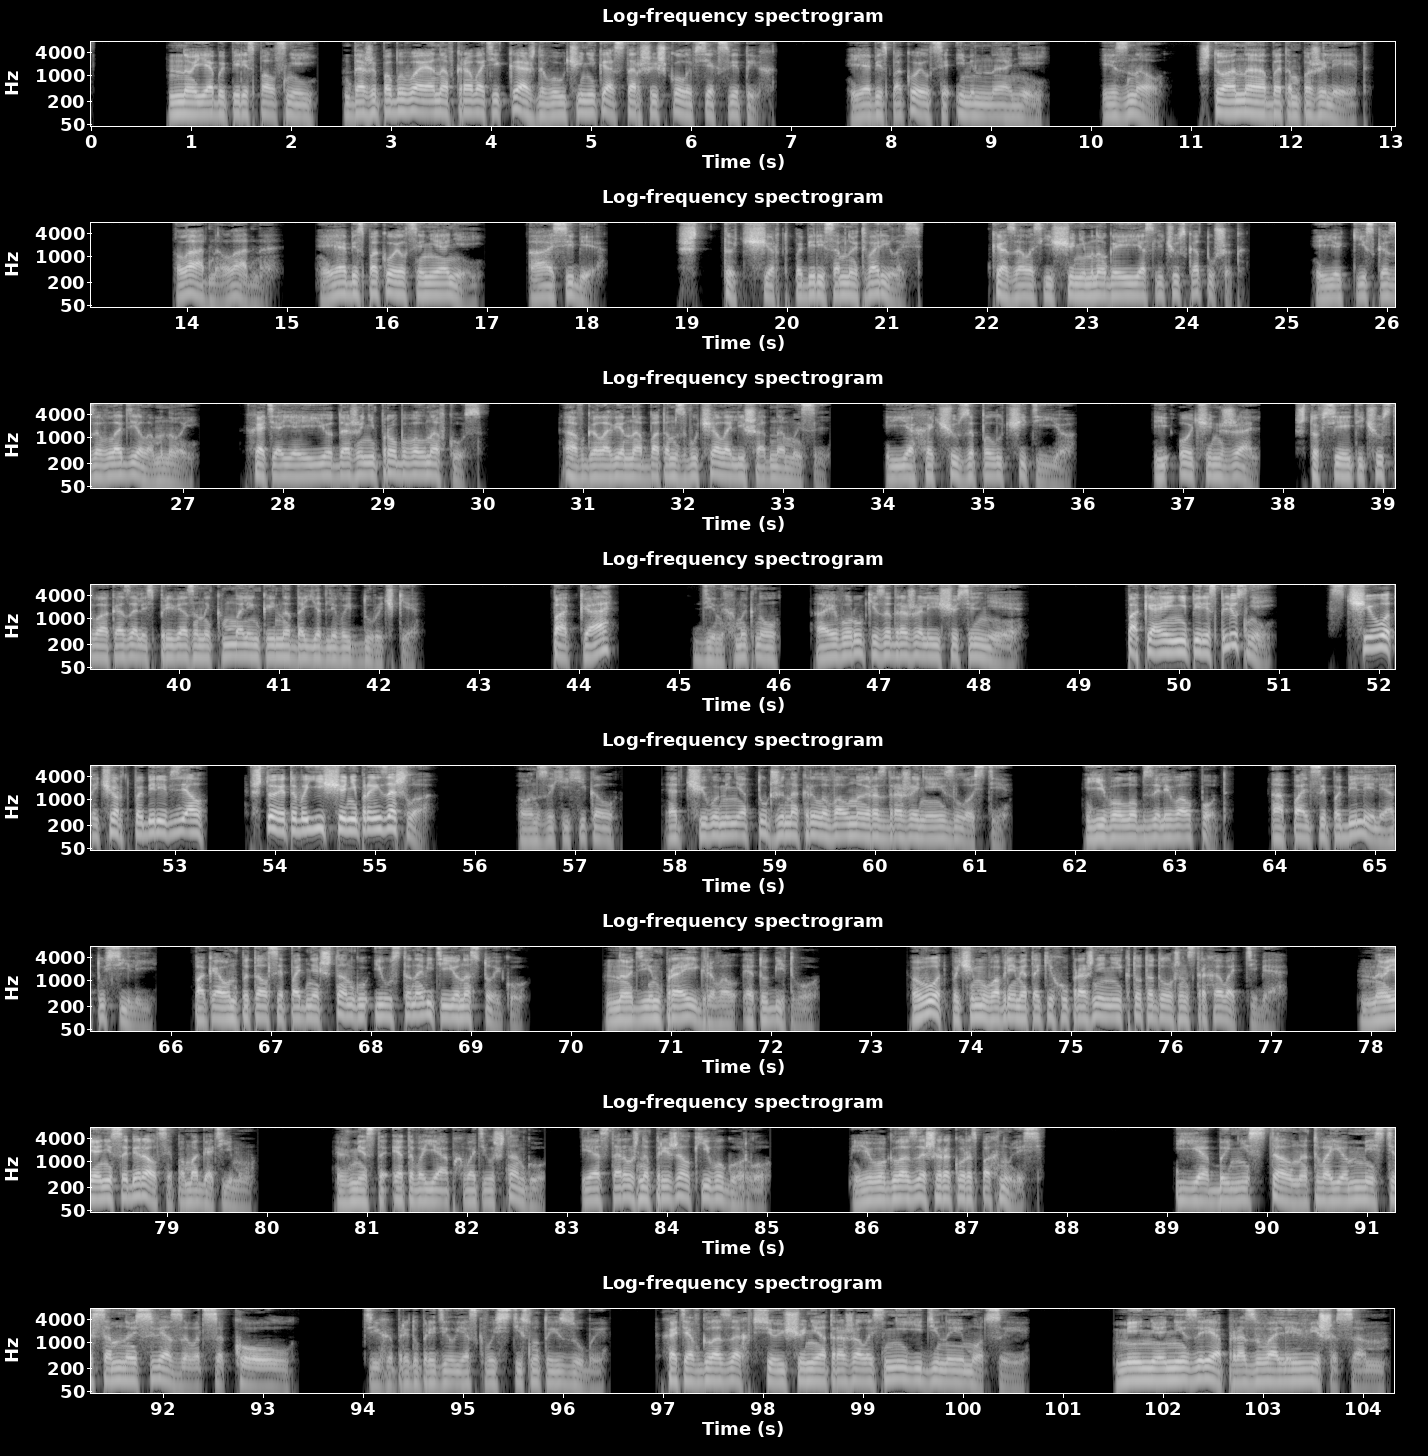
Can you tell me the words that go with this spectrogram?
Но я бы переспал с ней, даже побывая она в кровати каждого ученика старшей школы всех святых. Я беспокоился именно о ней и знал, что она об этом пожалеет. Ладно, ладно, я беспокоился не о ней, а о себе. Что, черт побери, со мной творилось? Казалось, еще немного, и я слечу с катушек. Ее киска завладела мной, хотя я ее даже не пробовал на вкус а в голове на батом звучала лишь одна мысль. Я хочу заполучить ее. И очень жаль, что все эти чувства оказались привязаны к маленькой надоедливой дурочке. «Пока?» Дин хмыкнул, а его руки задрожали еще сильнее. «Пока я не пересплю с ней? С чего ты, черт побери, взял, что этого еще не произошло?» Он захихикал, отчего меня тут же накрыло волной раздражения и злости. Его лоб заливал пот, а пальцы побелели от усилий, пока он пытался поднять штангу и установить ее на стойку. Но Дин проигрывал эту битву. Вот почему во время таких упражнений кто-то должен страховать тебя. Но я не собирался помогать ему. Вместо этого я обхватил штангу и осторожно прижал к его горлу. Его глаза широко распахнулись. «Я бы не стал на твоем месте со мной связываться, Коул», Тихо предупредил я сквозь стиснутые зубы, хотя в глазах все еще не отражалось ни единой эмоции. «Меня не зря прозвали Вишесом».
